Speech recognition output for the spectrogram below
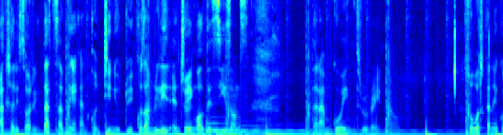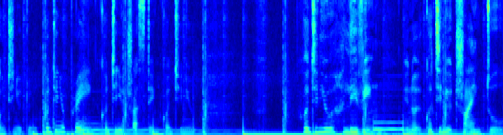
actually sorry. That's something i can continue doing because i'm really enjoying all the seasons that i'm going through right now. So what can i continue doing? Continue praying continue trusting continue continue living you know continue trying to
